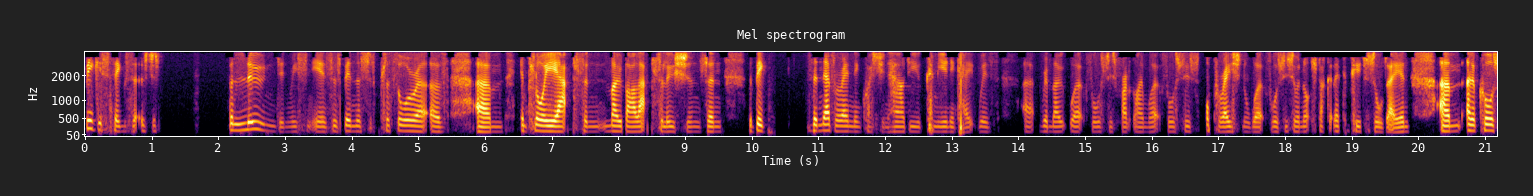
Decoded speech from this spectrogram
biggest things that has just ballooned in recent years has been the sort of plethora of um, employee apps and mobile app solutions and the big, the never-ending question, how do you communicate with uh, remote workforces, frontline workforces, operational workforces who are not stuck at their computers all day. And, um, and of course,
